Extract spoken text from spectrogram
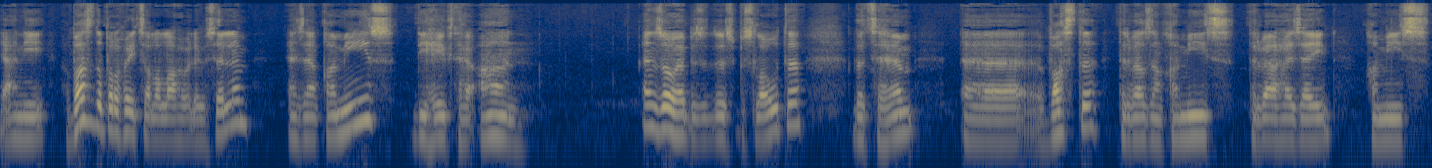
يعني was de profeet sallallahu alayhi wasallam en zijn qamis die heeft hij aan. En zo hebben ze dus besloten dat ze hem uh, wasten terwijl zijn qamis, terwijl hij zijn qamis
